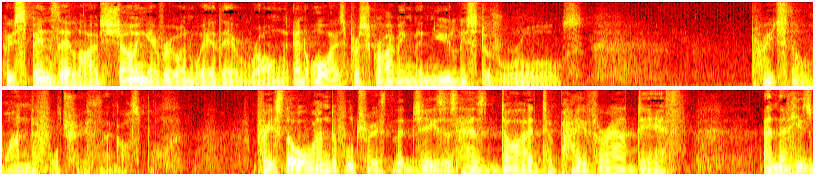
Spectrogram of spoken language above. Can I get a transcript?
who spends their lives showing everyone where they're wrong and always prescribing the new list of rules. Preach the wonderful truth of the gospel. Preach the wonderful truth that Jesus has died to pay for our death and that his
